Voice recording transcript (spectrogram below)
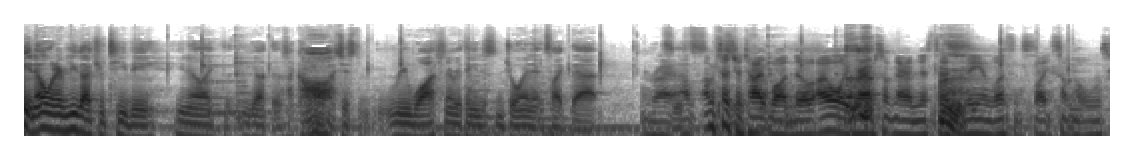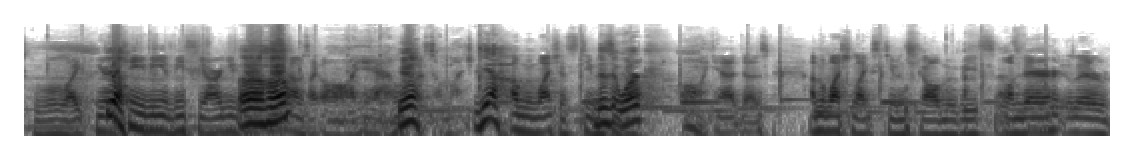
you know whenever you got your tv you know like you got this like oh it's just rewatching everything and just enjoying it it's like that Right. I'm, I'm such a tightwad though. I always grab something out of necessity unless it's like something old school, like your Yeah. TV and VCR you got. Uh-huh. I was like, oh yeah, I love Yeah. so much. Yeah. I've been watching Steven. Does it Seagal. work? Oh yeah, it does. I've been watching like Steven Seagal movies on their their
